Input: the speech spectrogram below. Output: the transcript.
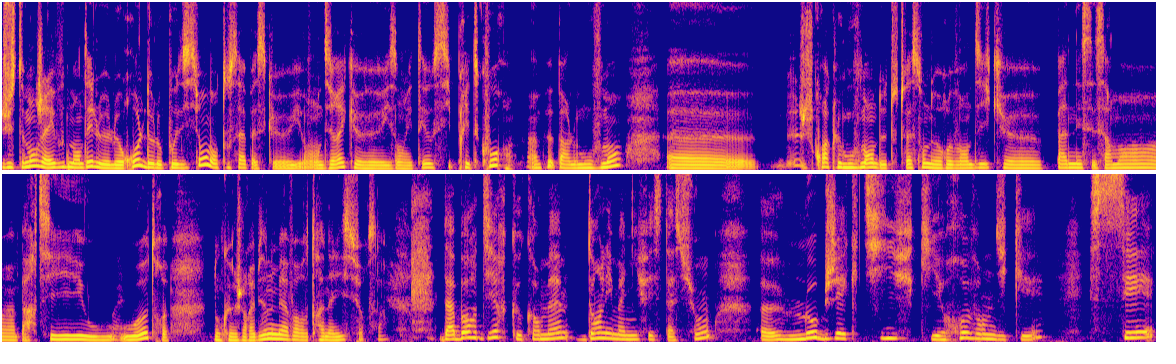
Justement, j'allais vous demander le, le rôle de l'opposition dans tout ça, parce qu'on dirait qu'ils ont été aussi pris de court un peu par le mouvement. Euh, je crois que le mouvement, de toute façon, ne revendique euh, pas nécessairement un parti ou, ouais. ou autre. Donc, euh, j'aurais bien aimé avoir votre analyse sur ça. D'abord, dire que quand même, dans les manifestations, euh, l'objectif qui est revendiqué, c'est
